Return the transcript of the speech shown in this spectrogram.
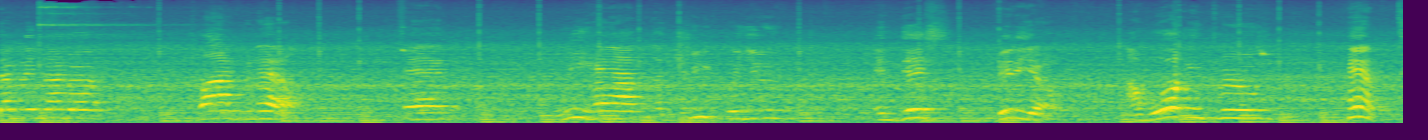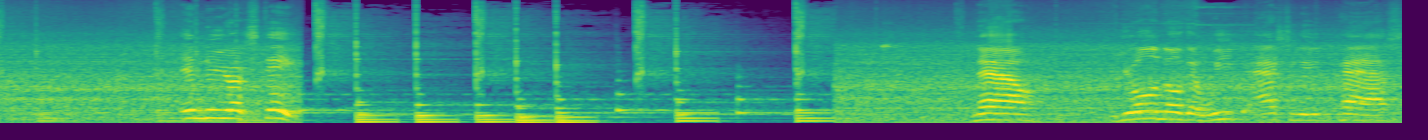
Assemblymember Clyde Vanel. And we have a treat for you in this video. I'm walking through hemp in New York State. Now, you all know that we've actually passed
